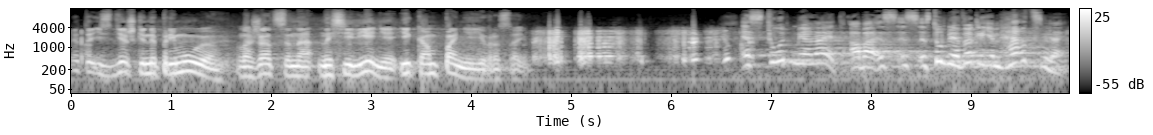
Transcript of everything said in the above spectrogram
Это издержки напрямую ложатся на население и компании Евросоюза. Es tut mir leid, aber es, es, es tut mir wirklich im Herzen leid.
